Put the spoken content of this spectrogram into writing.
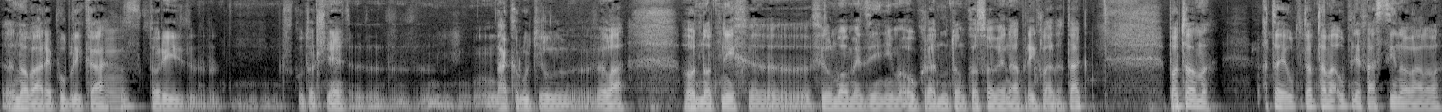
Nová republika, mm. ktorý skutočne nakrútil veľa hodnotných filmov, medzi ním o ukradnutom Kosove napríklad a tak. Potom a to, je, to, to ma úplne fascinovalo. E,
